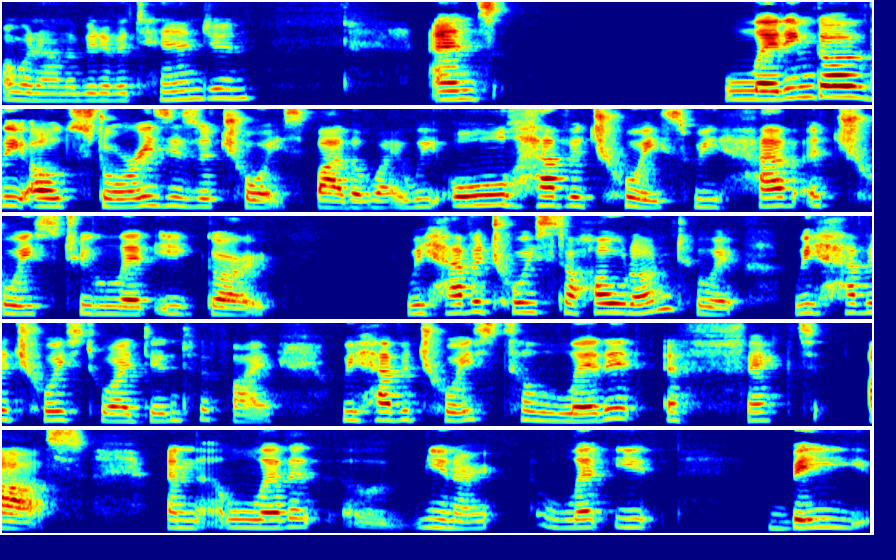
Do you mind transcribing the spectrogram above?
went on a bit of a tangent and Letting go of the old stories is a choice, by the way. We all have a choice. We have a choice to let it go. We have a choice to hold on to it. We have a choice to identify. We have a choice to let it affect us and let it, you know, let it be,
